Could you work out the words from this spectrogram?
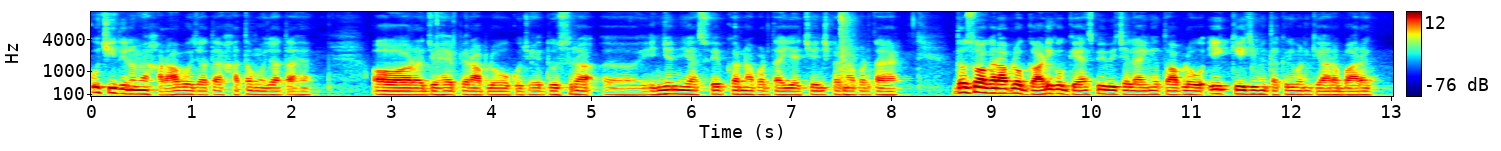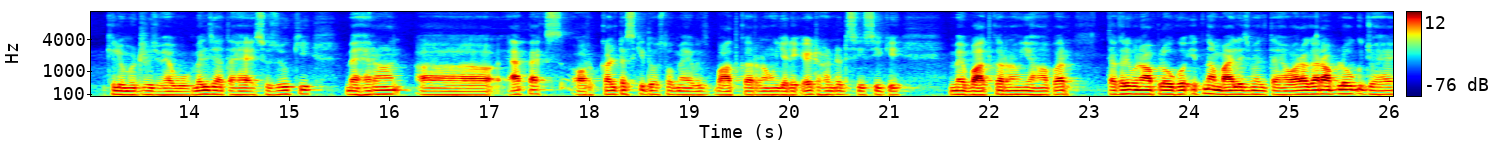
कुछ ही दिनों में ख़राब हो जाता है, ख़त्म हो जाता है। और जो है, फिर आप लोगों को जो है, दूसरा इंजन या स्वेप करना पड़ता है या चेंज करना पड़ता है। दोस्तों, अगर आप लोग गाड़ी को गैस पे भी चलाएँगे तो आप लोग एक के में तकरीबन ग्यारह बारह किलोमीटर जो है, वो मिल जाता है। सुजुकी, महरान एपेक्स और कल्टस की, दोस्तों, मैं बात कर रहा हूँ, यानी 800 सीसी की मैं बात कर रहा हूँ यहाँ पर। तकरीबन आप लोगों को इतना माइलेज मिलता है। और अगर आप लोग जो है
